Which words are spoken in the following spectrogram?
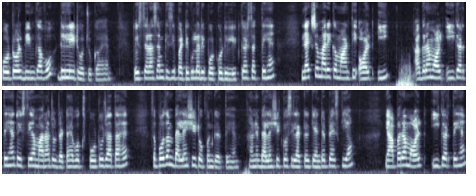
होटोल बीम का वो डिलीट हो चुका है। तो इस तरह से हम किसी पर्टिकुलर रिपोर्ट को डिलीट कर सकते हैं। नेक्स्ट हमारी कमांड थी ऑल्ट ई e। अगर हम ऑल्ट ई e करते हैं तो इससे हमारा जो डाटा है वो एक्सपोर्ट हो जाता है। सपोज़ हम बैलेंस शीट ओपन करते हैं। हमने बैलेंस शीट को सिलेक्ट करके एंटर प्रेस किया। यहाँ पर हम ऑल्ट ई e करते हैं।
